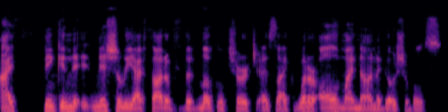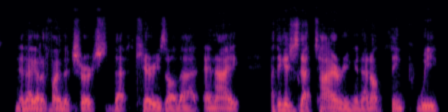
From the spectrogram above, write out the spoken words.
I think in, initially I thought of the local church as like, what are all of my non-negotiables? And I got to find the church that carries all that. And I, I think it just got tiring, and I don't think we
